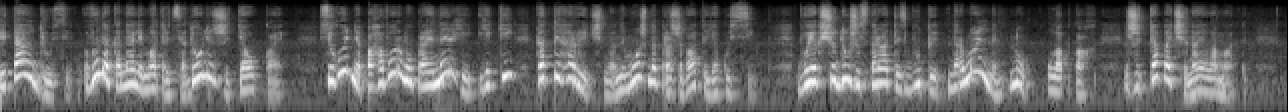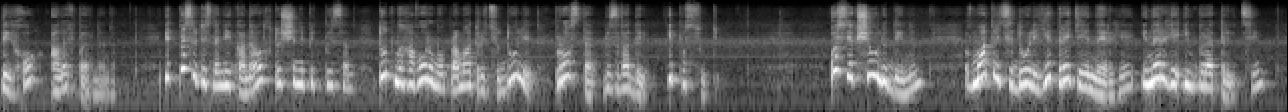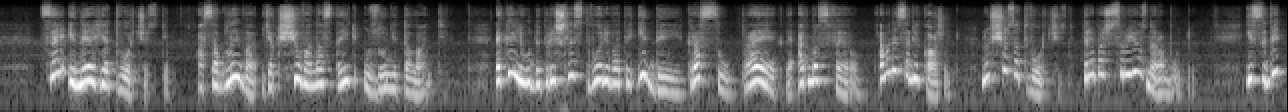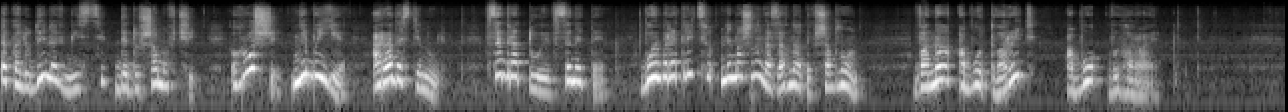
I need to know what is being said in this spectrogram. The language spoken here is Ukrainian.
Вітаю, друзі! Ви на каналі Матриця долі Життя у Кайф. Сьогодні поговоримо про енергії, які категорично не можна проживати як усі. Бо якщо дуже старатись бути нормальним, ну, у лапках, життя починає ламати. Тихо, але впевнено. Підписуйтесь на мій канал, хто ще не підписан. Тут ми говоримо про матрицю долі просто без води і по суті. Ось якщо у людини в матриці долі є третя енергія, енергія імператриці, це енергія творчості, особливо, якщо вона стоїть у зоні талантів. Такі люди прийшли створювати ідеї, красу, проекти, атмосферу. А вони собі кажуть: ну що за творчість? Треба ж серйозну роботу. І сидить така людина в місці, де душа мовчить. Гроші ніби є, а радості нуль. Все дратує, все не те. Бо імператрицю неможливо загнати в шаблон. Вона або творить, або вигорає.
